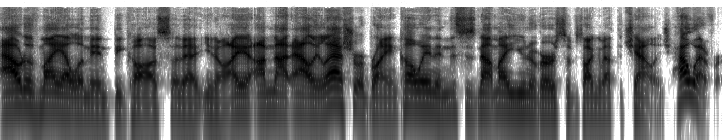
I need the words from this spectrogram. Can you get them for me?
out of my element because so that you know I I'm not Ali Lasher or Brian Cohen, and this is not my universe of talking about the challenge. However,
